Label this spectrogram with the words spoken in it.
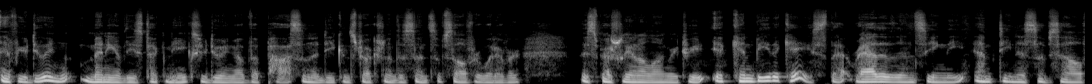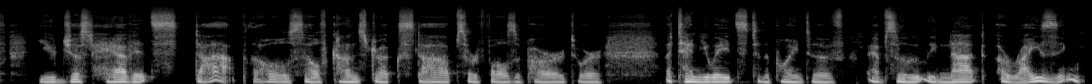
if you're doing many of these techniques, you're doing a vipassana deconstruction of the sense of self or whatever, especially on a long retreat, it can be the case that rather than seeing the emptiness of self, you just have it stop. The whole self construct stops or falls apart or attenuates to the point of absolutely not arising.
